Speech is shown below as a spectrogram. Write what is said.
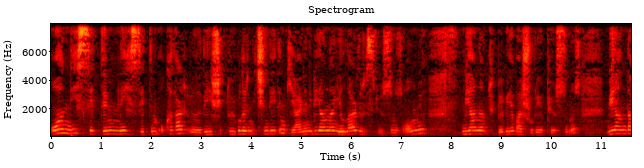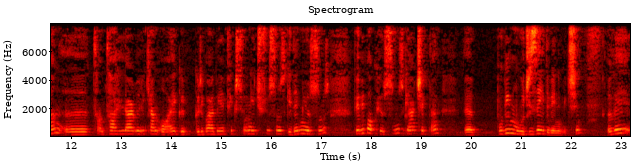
o an ne hissettim, ne hissettim o kadar e, değişik duyguların içindeydim ki yani hani bir yandan yıllardır istiyorsunuz olmuyor. Bir yandan tüp bebeğe başvuru yapıyorsunuz. Bir yandan e, tam tahliller verirken o ay gri- gribal bir enfeksiyon geçiriyorsunuz, gidemiyorsunuz. Ve bir bakıyorsunuz gerçekten e, bu bir mucizeydi benim için. Ve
